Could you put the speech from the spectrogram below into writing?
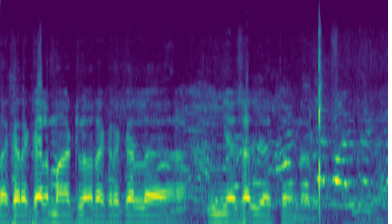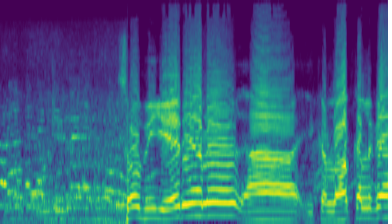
రకరకాల మాటలు రకరకాల విన్యాసాలు చేస్తూ ఉన్నారు. సో మీ ఏరియాలో ఇక్కడ లోకల్గా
